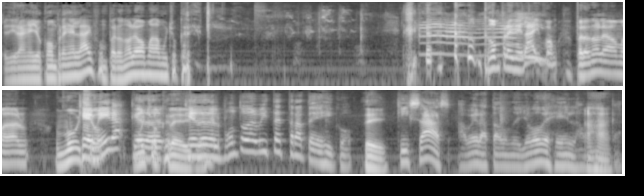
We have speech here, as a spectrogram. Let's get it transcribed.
Le dirán ellos compren el iPhone, pero no le vamos a dar mucho crédito. compren el iPhone, pero no le vamos a dar mucho, que mira, que, mucho de- crédito. que desde el punto de vista estratégico, Sí. quizás, a ver hasta donde yo lo dejé en la banca,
